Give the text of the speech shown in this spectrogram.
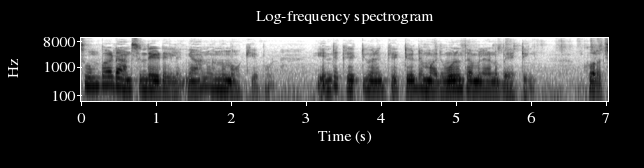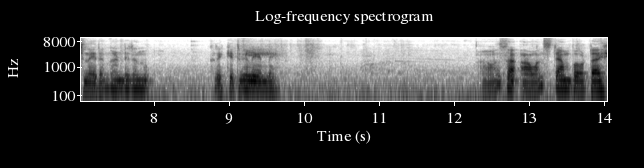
Zumba ഡാൻസിന്റെ ഇടയിൽ ഞാൻ വന്ന് നോക്കിയപ്പോൾ എന്റെ കെട്ടിയവനും കെട്ടിയവന്റെ മരുമോനും തമ്മിലാണ് ബാറ്റിംഗ്. കുറച്ചു നേരം കണ്ടിരുന്നു. ക്രിക്കറ്റ് കളിയല്ലേ? അവൻ അവൻ സ്റ്റാമ്പ് ഔട്ടായി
